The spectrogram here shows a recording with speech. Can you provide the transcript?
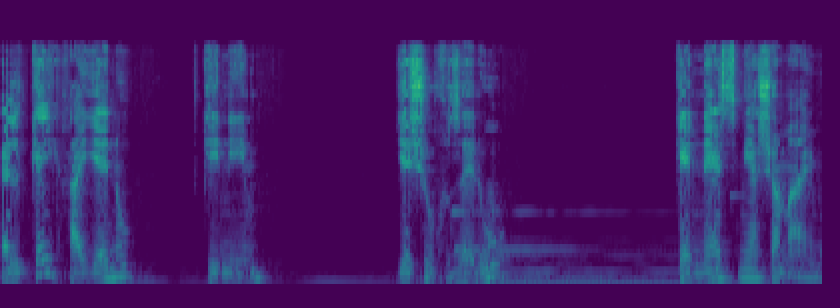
חלקי חיינו תקינים ישוחזרו כנס מהשמיים.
